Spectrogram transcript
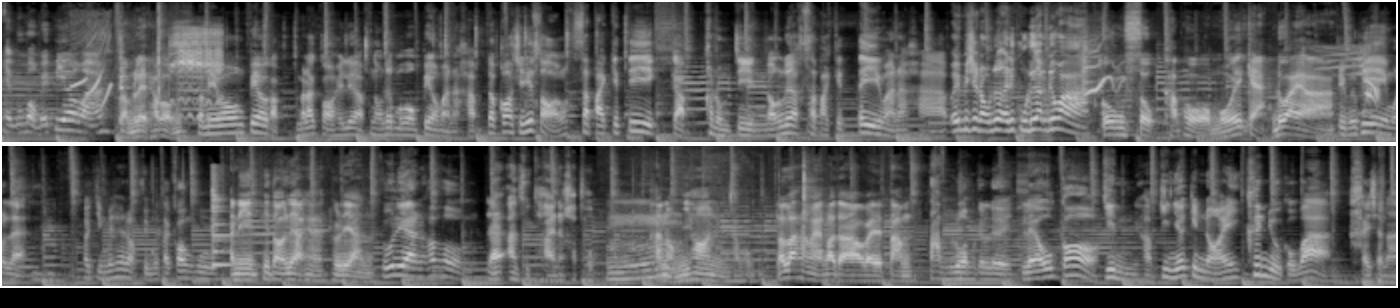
เห็นมึงบอกไม่เปรี้ยววะสำเร็จครับผมจะมีมะม่วงเปรี้ยวกับมะละกอให้เลือกน้องเลือกมะม่วงเปรี้ยวมานะครับแล้วก็ชิ้นที่2สปาเกตตี้กับขนมจีนน้องเลือกสปาเกตตี้มานะครับเอ้ยไม่ใช่น้องเลือกอันนี้กูเลือกด้วยว่ะกุ้งสุกครับผมโอ้ยแกะด้วยอะฝีมือพี่เองหมดแหละ เอาจริงไม่ใช่หรอกฝีมือตากล้องกูอันนี้พี่โตเลือกฮะทุเรียน ทุเรียนครับผมและอันสุดท้ายนะครับผมอืขนมยี่ห้อหนึ่งครับผม แล้วเราทำไงเราจะเอาไปตำตามรวมกันเลย แล้วก็กินครับ กินเยอะกินน้อยขึ้นอยู่กับว่าใครชนะ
